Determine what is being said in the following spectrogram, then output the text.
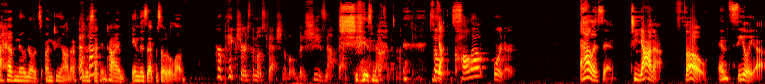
I have no notes on Tiana for the second time in this episode alone. Her picture is the most fashionable, but she's not fashionable. She is not. That's what I meant. So Yes. call out order. Allison, Tiana, Fo, and Celia.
